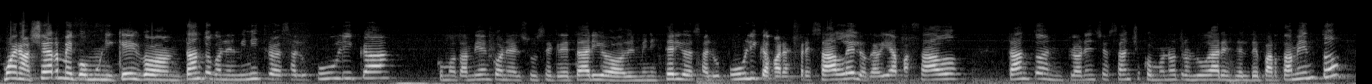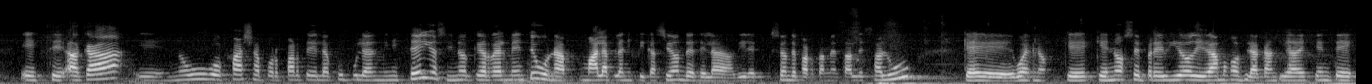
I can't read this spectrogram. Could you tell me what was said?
Bueno, ayer me comuniqué con tanto con el ministro de Salud Pública, como también con el subsecretario del Ministerio de Salud Pública para expresarle lo que había pasado tanto en Florencio Sánchez como en otros lugares del departamento. Este, acá eh, no hubo falla por parte de la cúpula del Ministerio, sino que realmente hubo una mala planificación desde la Dirección Departamental de Salud, que, bueno, que, no se previó, digamos, la cantidad de gente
